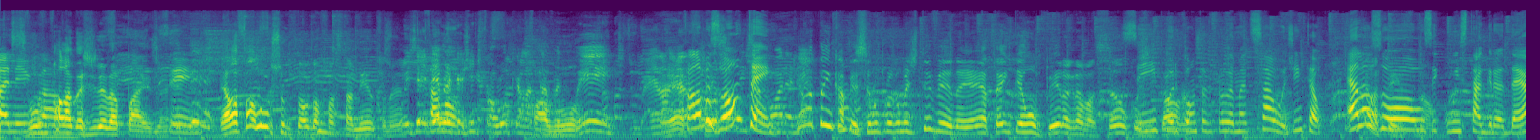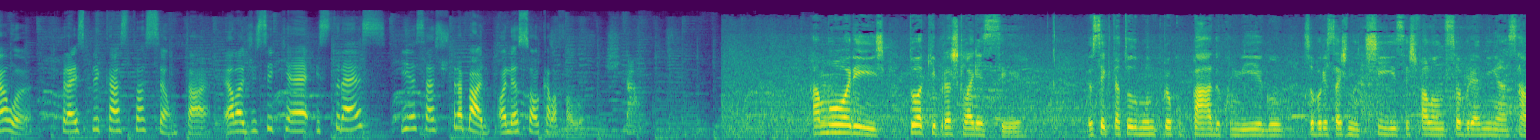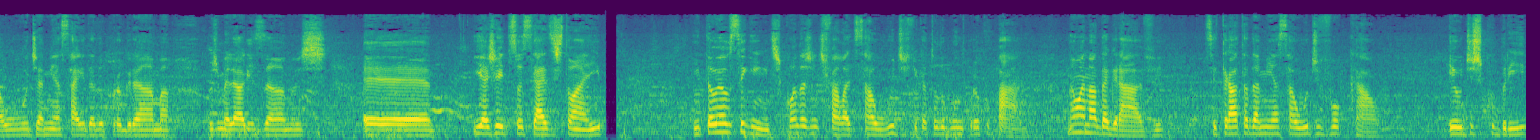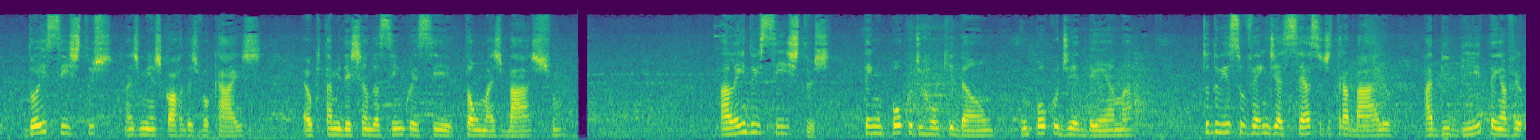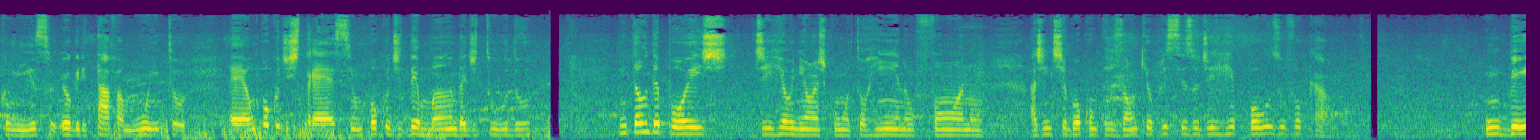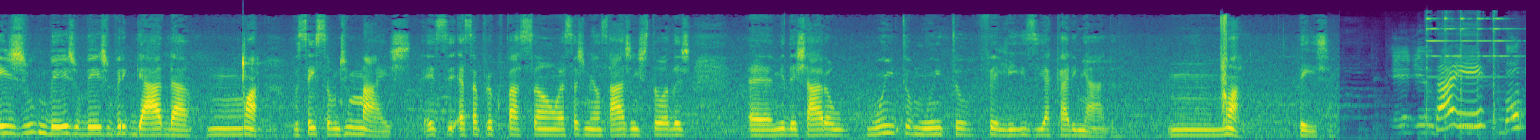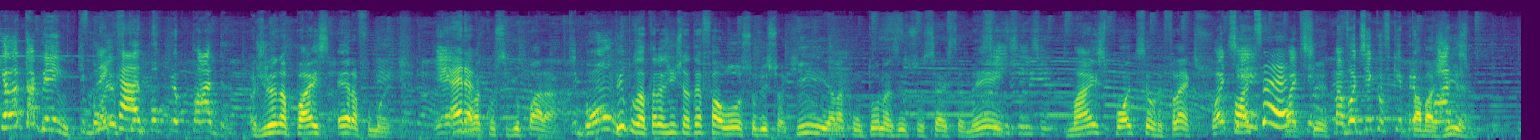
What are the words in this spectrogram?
trava a língua. Vamos falar da Juliana Paz, né? Sim. Ela falou sobre o tal do afastamento, né? Pois é, Falou. lembra que a gente falou que ela tava Falou. doente? Ela, É. Falamos falou ontem. né? ela tá encabeçando um programa de TV, né? E aí até interromperam a gravação, coisa Sim, e tal. por né? conta do problema de saúde. Então, ela Ela usou tem, o Instagram dela pra explicar a situação, tá? Ela disse que é estresse e excesso de trabalho. Olha só o que ela falou. Tá. Amores, tô aqui para esclarecer. Eu sei que tá todo mundo preocupado comigo sobre essas notícias, falando sobre a minha saúde, a minha saída do programa, os melhores anos. é, E as redes sociais estão aí. Então é o seguinte, quando a gente fala de saúde, fica todo mundo preocupado. Não é nada grave. Se trata da minha saúde vocal. Eu descobri dois cistos nas minhas cordas vocais. É o que tá me deixando assim com esse tom mais baixo. Além dos cistos, tem um pouco de rouquidão, um pouco de edema. Tudo isso vem de excesso de trabalho. A Bibi tem a ver com isso. Eu gritava muito, é, um pouco de estresse, um pouco de demanda de tudo. Então, depois de reuniões com o otorrino, o fono, a gente chegou à conclusão que eu preciso de repouso vocal. Um beijo, um beijo, beijo, obrigada. Vocês são demais. Esse- essa preocupação, essas mensagens todas eh, me deixaram muito, muito feliz e acarinhada. Mua. Beijo. É, eu- Tá aí. Que bom que ela tá bem. Que bom. Eu fiquei um pouco preocupada. A Juliana Paz era fumante. É, Era. Ela conseguiu parar. Que bom. Tempos atrás a gente até falou sobre isso aqui, ela contou nas redes sociais também. Sim, sim, sim. Mas pode ser um reflexo? Pode, Pode ser, ser. Pode ser. Mas vou dizer que eu fiquei preocupada. Tabagismo?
